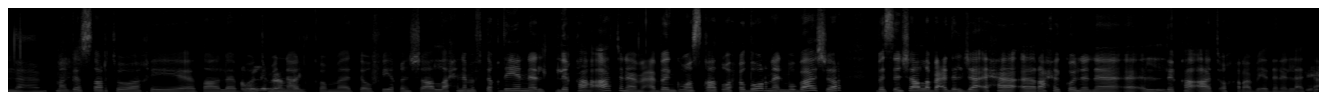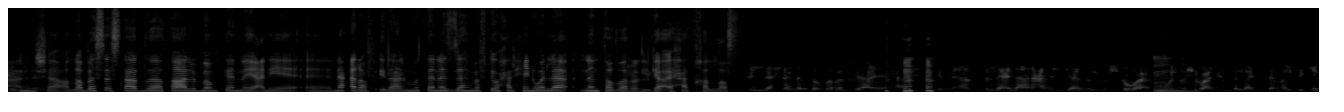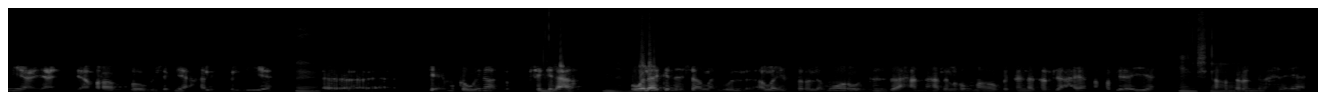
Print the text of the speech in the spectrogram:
نعم ما قصرتوا أخي طالب وأتمنى. لكم التوفيق إن شاء الله إحنا مفتقدين لقاءاتنا مع بنك مسقط وحضورنا المباشر بس إن شاء الله بعد الجائحة آه، راح يكون لنا آه، لقاءات أخرى بإذن الله تعالى إن شاء الله بس أستاذ طالب ممكن يعني آه، نعرف إذا المتنزه مفتوح الحين ولا ننتظر الجائحة تخلص الجائحه إحنا قلنا أمس الإعلان عن إنجاز المشروع. والمشروع الحمد لله اكتمل بجميع يعني امراضه وبجميع خلينا نقول هي إيه. آه، مكوناته بشكل نعم. عام نعم ولكن إن شاء الله نقول الله ييسر الأمور وتنزاح عنا هذه الغمة وباذن الله ترجع حياتنا طبيعية إن شاء نقدر الله إنه إحنا يعني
